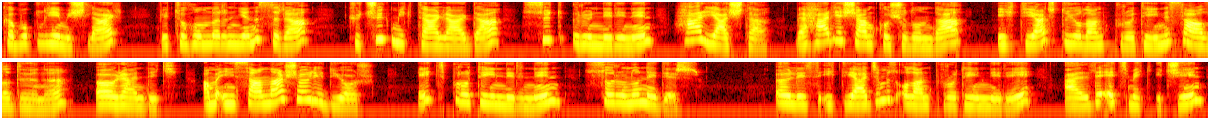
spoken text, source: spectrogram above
kabuklu yemişler ve tohumların yanı sıra küçük miktarlarda süt ürünlerinin her yaşta ve her yaşam koşulunda ihtiyaç duyulan proteini sağladığını öğrendik. Ama insanlar şöyle diyor. Et proteinlerinin sorunu nedir? Öyleyse ihtiyacımız olan proteinleri elde etmek için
